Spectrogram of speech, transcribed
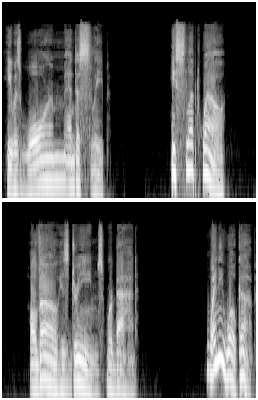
he was warm and asleep. He slept well, although his dreams were bad. When he woke up,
